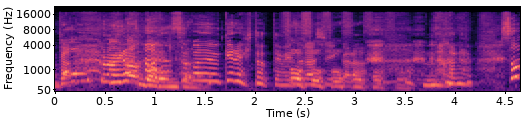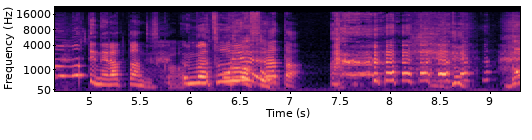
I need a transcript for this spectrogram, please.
んかくらいなんだろうみそたいな。こで受ける人って珍しいから。そうそうそうなるそう思って狙ったんですか？まあそう。いうあった。どう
